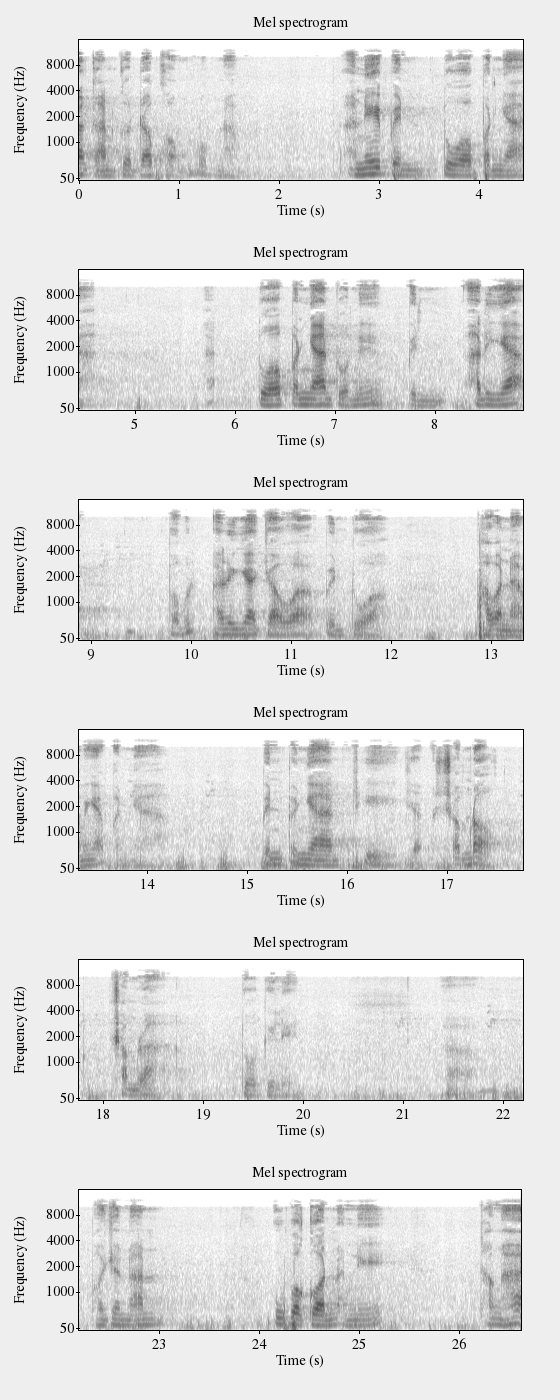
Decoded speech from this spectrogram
มันการเกิดดับของรูปนามอันนี้เป็นตัวปัญญา ตัวปัญญาตัวนี้เป็นอริยะพระพุทธอริยะเจ้าว่าเป็นตัวภาวนามยปัญญา เป็นปัญญาที่จะชำนอกชำระตัวกิเลสเพราะฉะนั้นอุปกรณ์อันนี้ทั้งห้า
